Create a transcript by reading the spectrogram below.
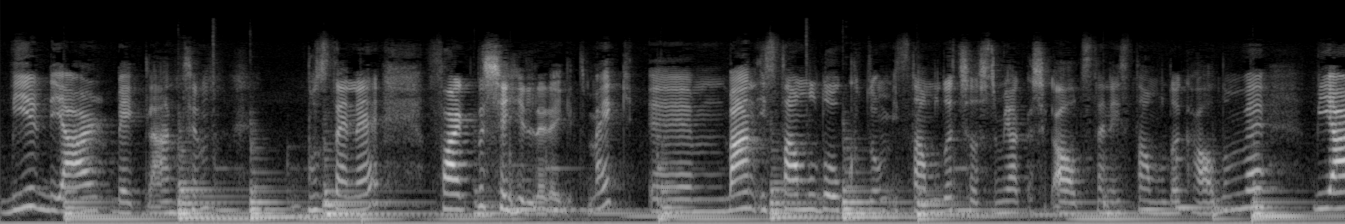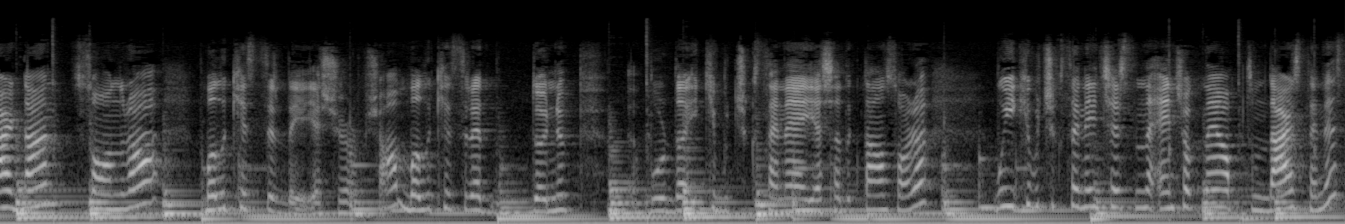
Bir diğer beklentim bu sene farklı şehirlere gitmek. Ben İstanbul'da okudum, İstanbul'da çalıştım. Yaklaşık 6 sene İstanbul'da kaldım ve bir yerden sonra Balıkesir'de yaşıyorum şu an. Balıkesir'e dönüp burada iki buçuk sene yaşadıktan sonra bu iki buçuk sene içerisinde en çok ne yaptım derseniz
